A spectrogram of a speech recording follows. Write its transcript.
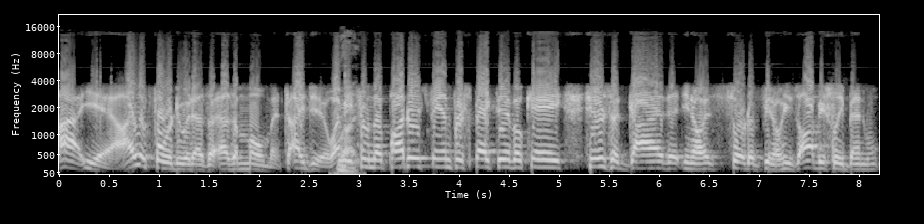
Uh, yeah, I look forward to it as a as a moment. I do. I mean, from the Padres fan perspective, okay, here's a guy that you know has sort of you know he's obviously been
